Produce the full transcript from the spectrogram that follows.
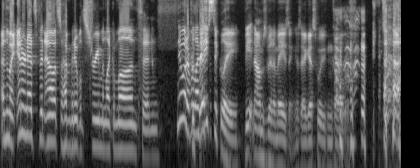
And then my internet's been out, so I haven't been able to stream in like a month, and you know, whatever. So Like basically, Vietnam's been amazing, is I guess what we can call this.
